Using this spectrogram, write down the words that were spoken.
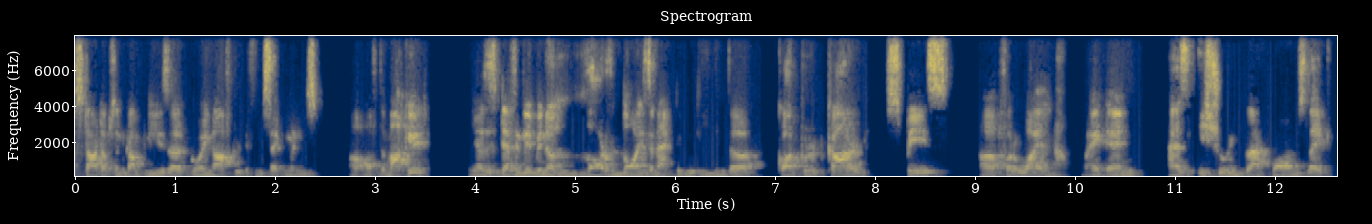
startups and companies are going after different segments of the market. You know, there's definitely been a lot of noise and activity in the corporate card space for a while now, right? And as issuing platforms like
